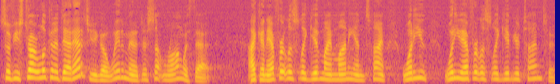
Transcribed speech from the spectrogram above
So if you start looking at that attitude, you go, wait a minute, there's something wrong with that. I can effortlessly give my money and time. What do you, what do you effortlessly give your time to?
